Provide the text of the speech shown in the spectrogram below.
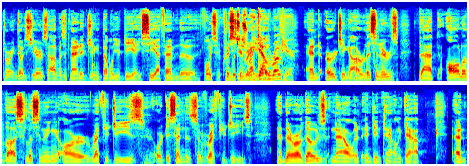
During those years, I was managing WDAC-FM, the Voice of Christian Which is Radio, right down the road here. And urging our listeners that all of us listening are refugees or descendants of refugees. And there are those now at Indiantown Gap. And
